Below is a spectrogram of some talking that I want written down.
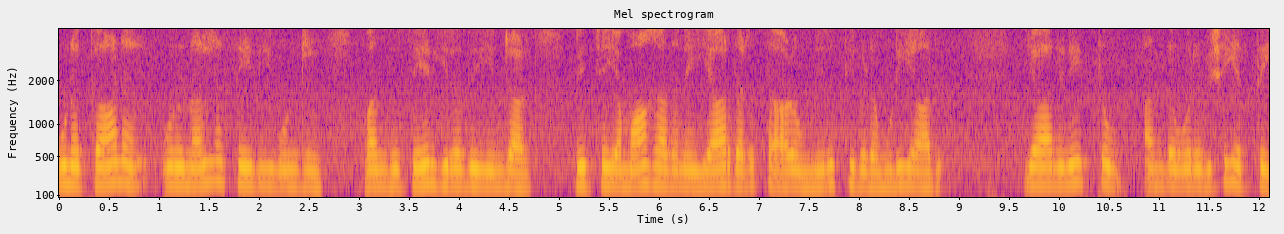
உனக்கான ஒரு நல்ல செய்தி ஒன்று வந்து சேர்கிறது என்றால் நிச்சயமாக அதனை யார் தடுத்தாலும் நிறுத்திவிட முடியாது. யார் நினைத்தும் அந்த ஒரு விஷயத்தை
